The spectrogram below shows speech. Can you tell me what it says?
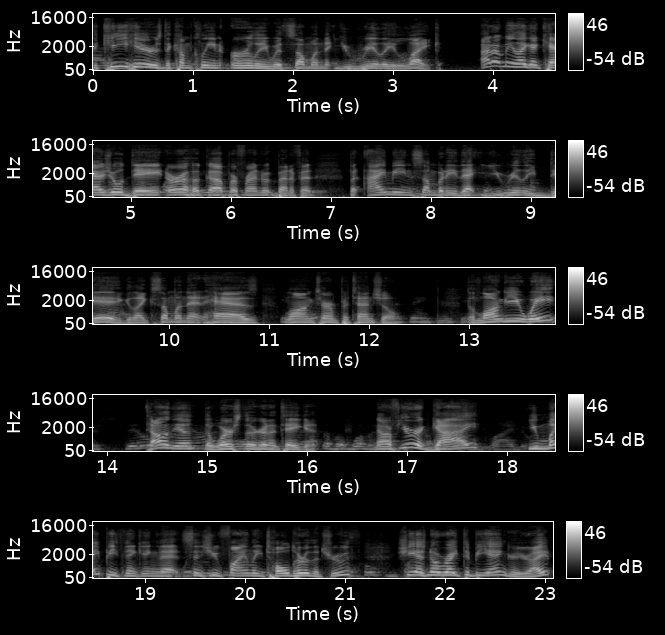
The key here is to come clean early with someone that you really like. I don't mean like a casual date or a hookup or friend with benefit, but I mean somebody that you really dig, like someone that has long term potential. The longer you wait, telling you, the worse they're going to take it. Now, if you're a guy, you might be thinking that since you finally told her the truth, she has no right to be angry, right?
